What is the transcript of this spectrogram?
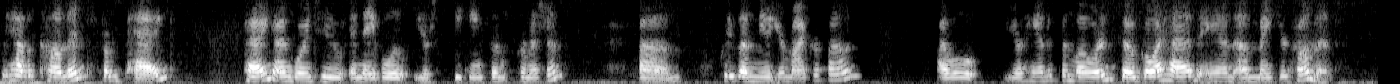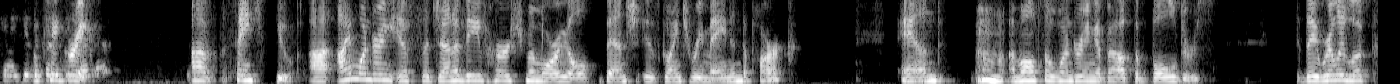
We have a comment from Peg. Peg, I'm going to enable your speaking permissions. Um, please unmute your microphone. I will, your hand has been lowered, so go ahead and um, make your comment. Can you see the? Okay, great. Uh, Thank you. Uh, I'm wondering if the Genevieve Hirsch Memorial Bench is going to remain in the park? And I'm also wondering about the boulders. They really look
